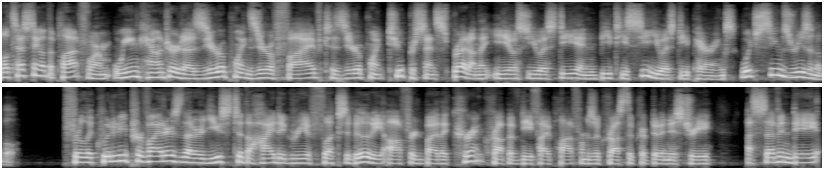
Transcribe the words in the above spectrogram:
While testing out the platform, we encountered a 0.05 to 0.2% spread on the EOS USD and BTC USD pairings, which seems reasonable. For liquidity providers that are used to the high degree of flexibility offered by the current crop of DeFi platforms across the crypto industry, a seven day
